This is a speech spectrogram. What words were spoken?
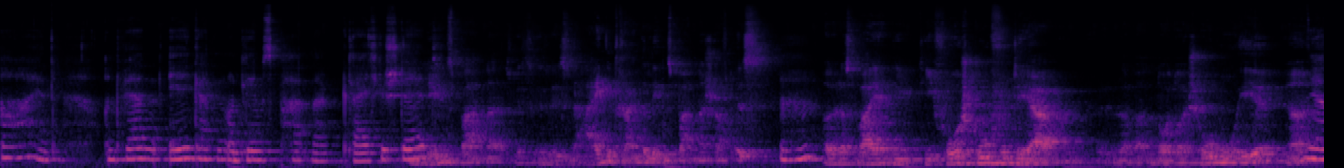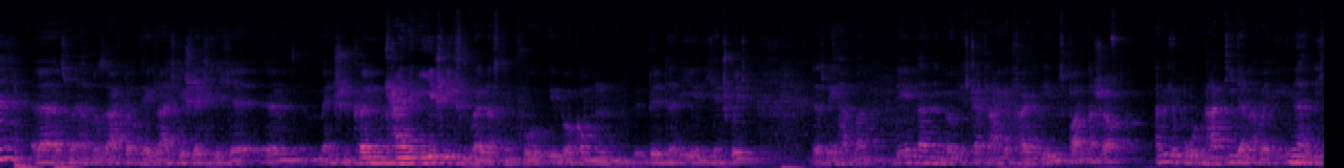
Alright. Und werden Ehegatten und Lebenspartner gleichgestellt? Lebenspartner, das ist, eine eingetragene Lebenspartnerschaft ist, Mhm. also das war ja die, die Vorstufe der äh, Neudeutsch Homo-Ehe, ja? Ja. äh, dass man erstmal sagt, okay, gleichgeschlechtliche ähm, Menschen können keine Ehe schließen, weil das dem vorüberkommenen Bild der Ehe nicht entspricht. Deswegen hat man denen dann die Möglichkeit der eingetragenen Lebenspartnerschaft angeboten, hat die dann aber inhaltlich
